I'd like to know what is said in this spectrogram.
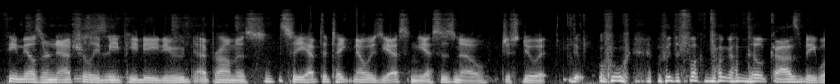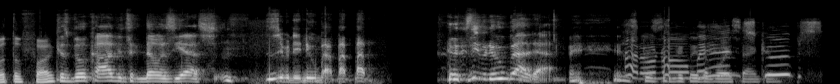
Females are naturally BPD, dude. I promise. So you have to take no as yes and yes is no. Just do it. Who, who the fuck brought up Bill Cosby? What the fuck? Because Bill Cosby took no as yes. Zippity doo bap bap bap. Zippity doo bap bap. I don't know, man. Scoops.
